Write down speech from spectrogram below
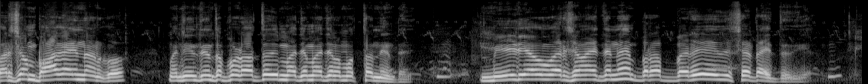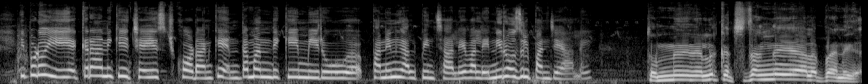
వర్షం బాగా అయింది అనుకో మంచి ఇంత ఇంత పొడి వస్తుంది మధ్య మధ్యలో మొత్తం తింటుంది. మీడియం వర్షం అయితేనే బరబ్బరి సెట్ అవుతుంది ఇక ఇప్పుడు ఈ ఎకరానికి చేయించుకోవడానికి ఎంతమందికి మీరు పనిని కల్పించాలి? వాళ్ళు ఎన్ని రోజులు పని చేయాలి? తొమ్మిది నెలలు ఖచ్చితంగా వేయాలి పనిగా.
